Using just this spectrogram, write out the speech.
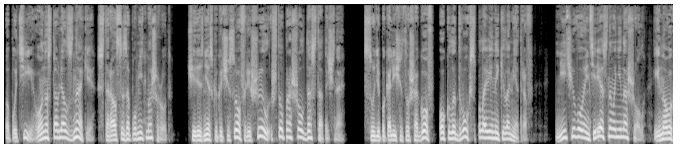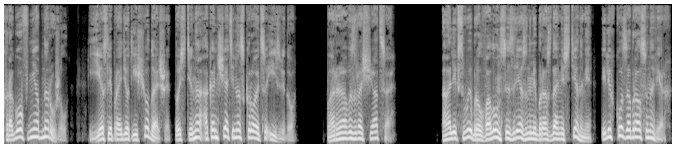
По пути он оставлял знаки, старался запомнить маршрут. Через несколько часов решил, что прошел достаточно. Судя по количеству шагов, около двух с половиной километров. Ничего интересного не нашел и новых врагов не обнаружил. Если пройдет еще дальше, то стена окончательно скроется из виду. Пора возвращаться. Алекс выбрал валун с изрезанными бороздами стенами и легко забрался наверх.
